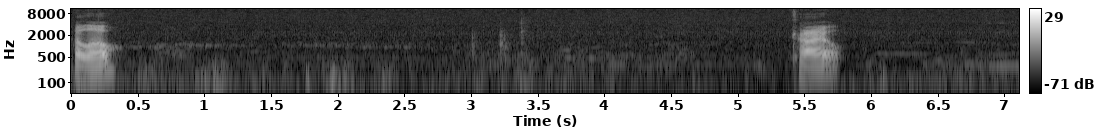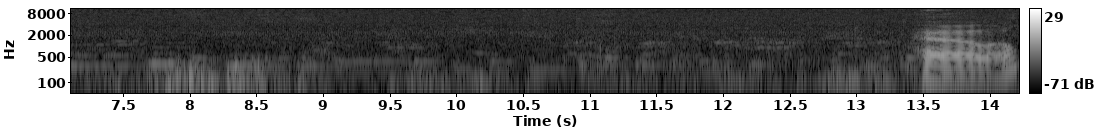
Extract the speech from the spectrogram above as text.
Hello? Kyle? Hello?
